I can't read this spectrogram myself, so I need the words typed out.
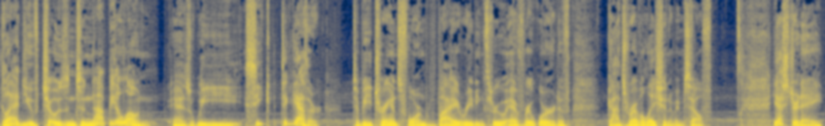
Glad you've chosen to not be alone as we seek together to be transformed by reading through every word of God's revelation of himself. Yesterday,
